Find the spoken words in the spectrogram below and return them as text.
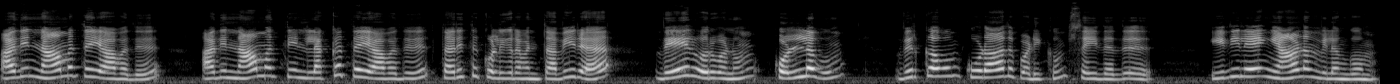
அதன் நாமத்தையாவது அதன் நாமத்தின் லக்கத்தையாவது தரித்து கொள்கிறவன் தவிர வேறொருவனும் கொல்லவும் விற்கவும் கூடாத படிக்கும் செய்தது. இதிலே ஞானம் விளங்கும்.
